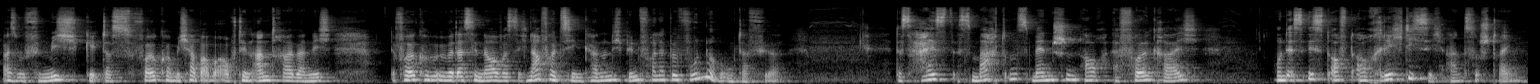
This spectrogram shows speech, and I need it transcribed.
Also für mich geht das vollkommen. Ich habe aber auch den Antreiber nicht vollkommen über das hinaus, was ich nachvollziehen kann. Und ich bin voller Bewunderung dafür. Das heißt, es macht uns Menschen auch erfolgreich und es ist oft auch richtig, sich anzustrengen.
